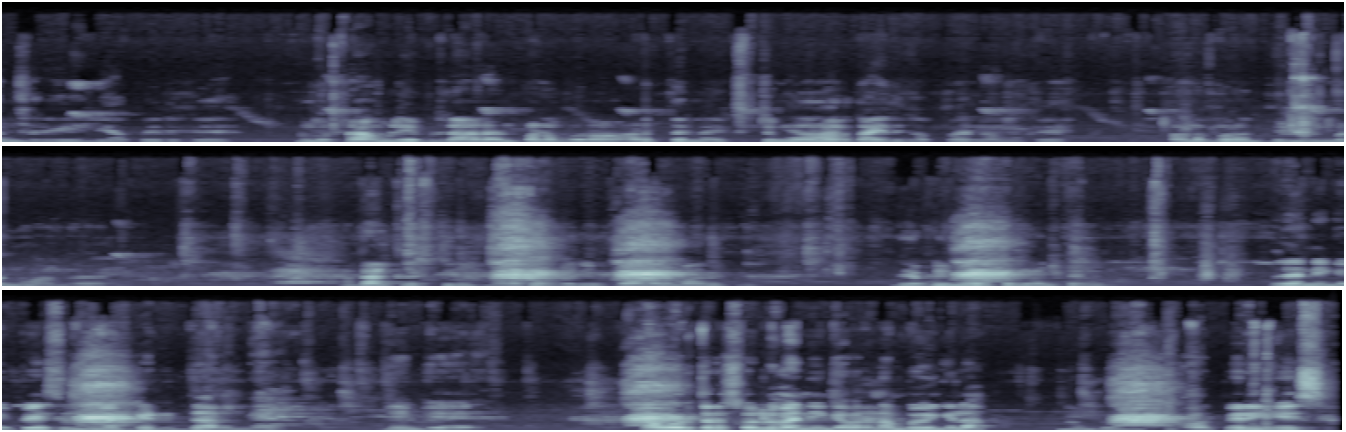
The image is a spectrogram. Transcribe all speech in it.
ஆன்சரே இல்லையா அப்போ இதுக்கு? நம்ம ஃபேமிலி எப்படி தான் ரன் பண்ண போகிறோம் அடுத்த நெக்ஸ்ட்டு மூணு தான் இதுக்கு அப்போ நமக்கு பண்ண போகிறோம்னு இது தெரியும் பண்ணுவாங்க? அதான் கிறிஸ்டி எனக்கு ஒரு பெரிய ப்ராப்ளமாக இருக்குது இது எப்படி மேற்கொள்வேன்னு தெரியும் இதை நீங்கள் பேசுனதெல்லாம் கேட்டுட்டு தான் இருந்தேன். நீங்கள் நான் ஒருத்தரை சொல்லுவேன். நீங்கள் அவரை நம்புவீங்களா? நம்ம அவர் பேர் இயேசு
